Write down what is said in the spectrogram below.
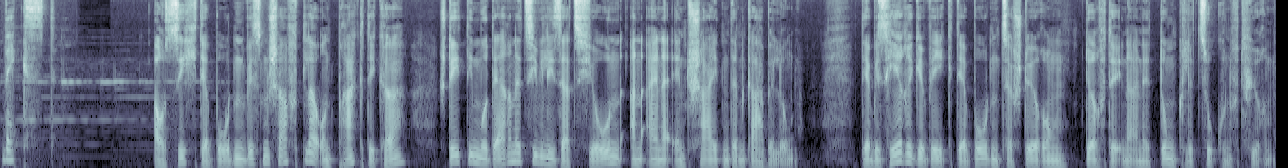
wächst. Aus Sicht der Bodenwissenschaftler und Praktiker steht die moderne Zivilisation an einer entscheidenden Gabelung. Der bisherige Weg der Bodenzerstörung dürfte in eine dunkle Zukunft führen.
